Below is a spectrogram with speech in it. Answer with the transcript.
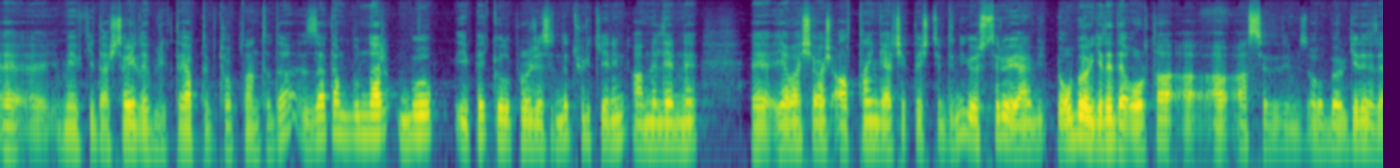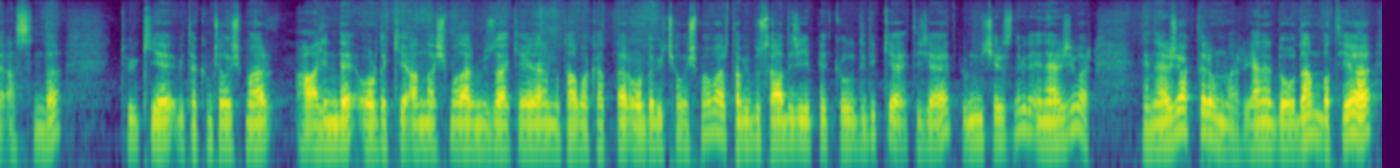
e, e, mevkidaşlarıyla birlikte yaptığı bir toplantıda. Zaten bunlar bu İpek Yolu projesinde Türkiye'nin hamlelerini e, yavaş yavaş alttan gerçekleştirdiğini gösteriyor. Yani o bölgede de Orta Asya dediğimiz o bölgede de aslında Türkiye bir takım çalışmalar halinde oradaki anlaşmalar, müzakereler, mutabakatlar orada bir çalışma var. Tabii bu sadece İpek yolu dedik ya ticaret. Bunun içerisinde bir de enerji var. Enerji aktarımı var. Yani doğudan batıya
